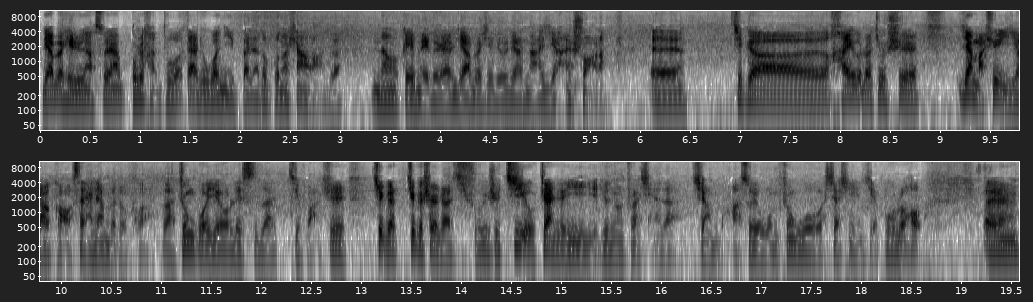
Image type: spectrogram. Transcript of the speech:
两百 G 流量虽然不是很多，但如果你本来都不能上网，对吧？能给每个人两百 G 流量，那也很爽了。呃，这个还有的就是亚马逊也要搞三千两百多颗，对吧？中国也有类似的计划，是这个这个事儿呢，属于是既有战略意义又能赚钱的项目啊。所以我们中国我相信也不会落后。嗯，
